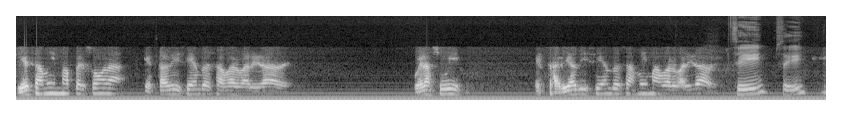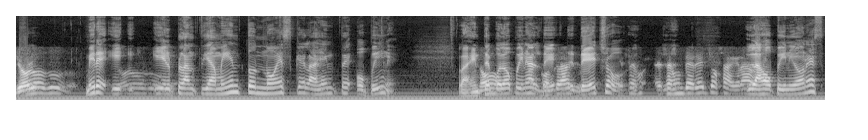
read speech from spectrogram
si esa misma persona que está diciendo esas barbaridades fuera su hijo, estaría diciendo esas mismas barbaridades. Sí, sí. Yo lo dudo. Mire, y, y, el planteamiento no es que la gente opine. La gente puede opinar. De, hecho, ese, es un derecho sagrado. Las opiniones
